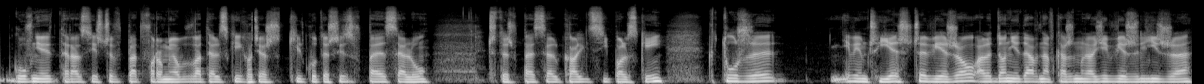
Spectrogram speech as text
głównie teraz jeszcze w Platformie Obywatelskiej, chociaż kilku też jest w PSL-u, czy też w PSL Koalicji Polskiej, którzy nie wiem czy jeszcze wierzą, ale do niedawna w każdym razie wierzyli, że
